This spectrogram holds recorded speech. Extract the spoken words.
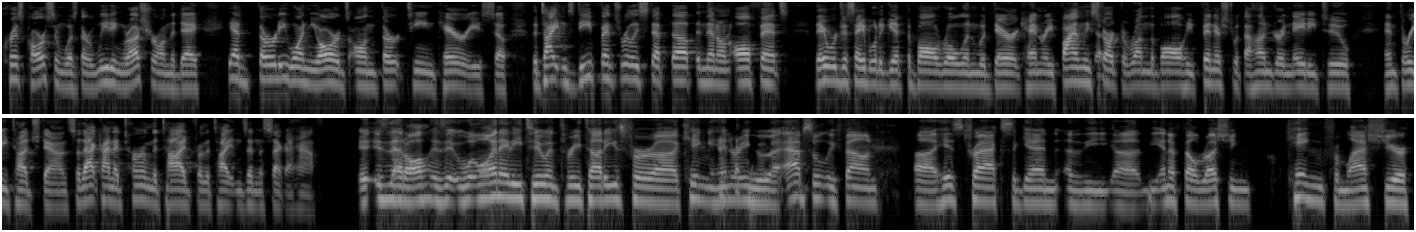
Chris Carson was their leading rusher on the day. He had 31 yards on 13 carries. So the Titans defense really stepped up, and then on offense, they were just able to get the ball rolling with Derrick Henry, finally start to run the ball. He finished with 182 and three touchdowns. So that kind of turned the tide for the Titans in the second half. Is that all? Is it 182 and three tutties for uh, King Henry, who uh, absolutely found uh, his tracks again? Uh, the uh, the NFL rushing king from last year,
